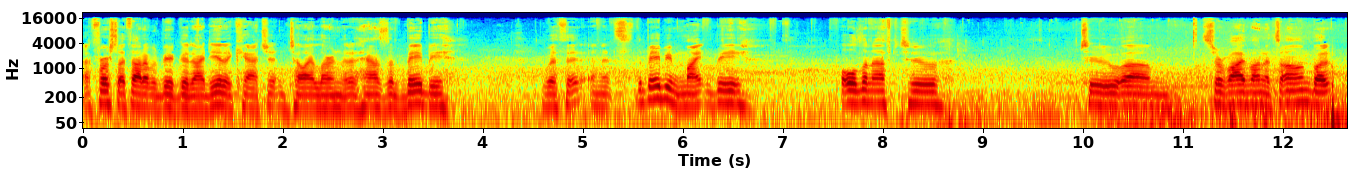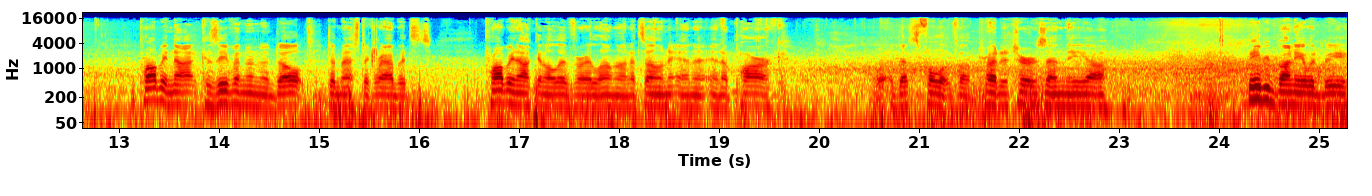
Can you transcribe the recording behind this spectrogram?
at first I thought it would be a good idea to catch it until I learned that it has a baby with it, and it's the baby might be old enough to to um, survive on its own, but probably not because even an adult domestic rabbit's probably not going to live very long on its own in a, in a park that's full of uh, predators, and the uh, baby bunny would be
